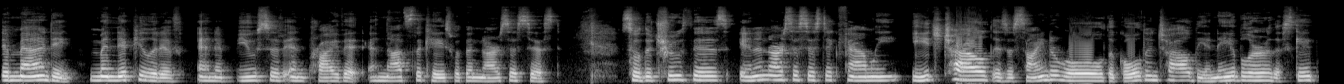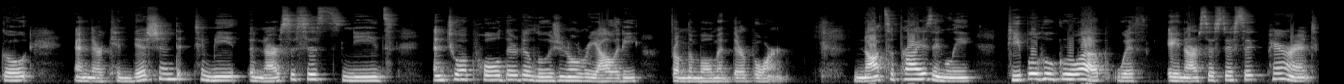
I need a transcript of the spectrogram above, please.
demanding, manipulative, and abusive in private. And that's the case with a narcissist. So the truth is, in a narcissistic family, each child is assigned a role the golden child, the enabler, the scapegoat, and they're conditioned to meet the narcissist's needs and to uphold their delusional reality from the moment they're born. Not surprisingly, people who grew up with a narcissistic parent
